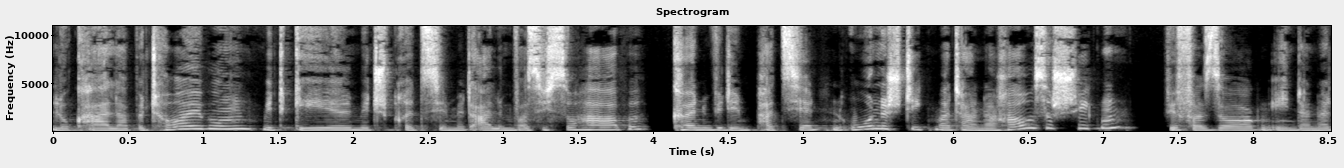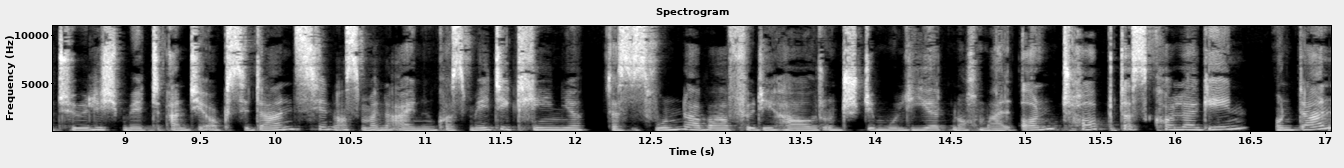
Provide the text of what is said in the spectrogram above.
lokaler Betäubung mit Gel, mit Spritzchen, mit allem, was ich so habe, können wir den Patienten ohne Stigmata nach Hause schicken wir versorgen ihn dann natürlich mit Antioxidantien aus meiner eigenen Kosmetiklinie. Das ist wunderbar für die Haut und stimuliert nochmal on top das Kollagen. Und dann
